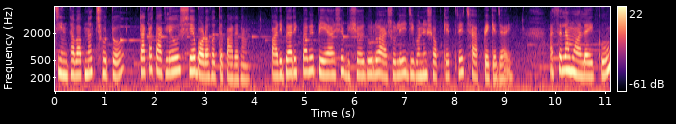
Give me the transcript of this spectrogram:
চিন্তাভাবনা ছোট, টাকা থাকলেও সে বড় হতে পারে না। পারিবারিকভাবে পেয়ে আসা বিষয়গুলো আসলেই জীবনের সব ক্ষেত্রে ছাপ রেখে যায়। আসসালামু আলাইকুম,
